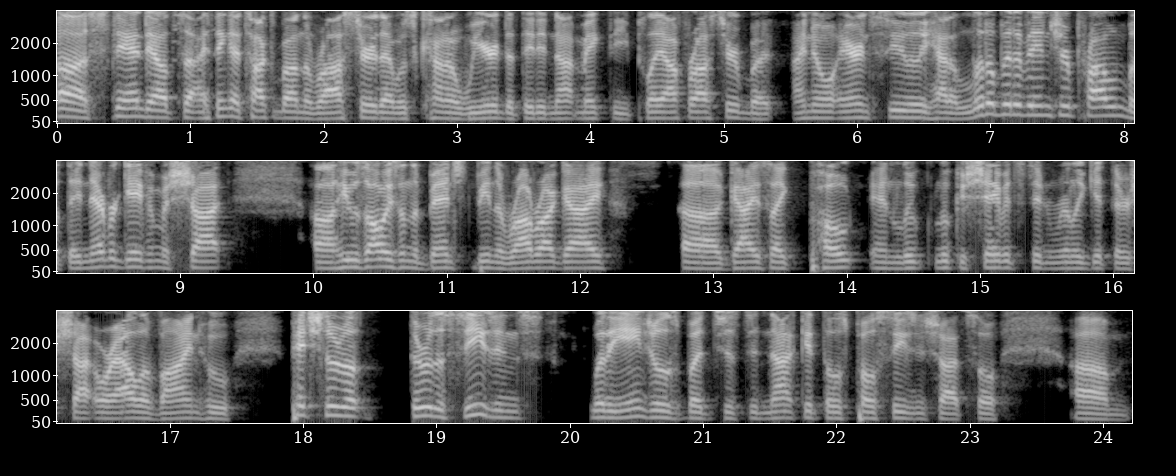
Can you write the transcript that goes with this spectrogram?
uh, standouts. I think I talked about on the roster that was kind of weird that they did not make the playoff roster. But I know Aaron Sele had a little bit of injury problem, but they never gave him a shot uh, he was always on the bench, being the rah rah guy. Uh, guys like Pote and Luke Lukasiewicz didn't really get their shot, or Al Levine, who pitched through the, through the seasons with the Angels, but just did not get those postseason shots. So um,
